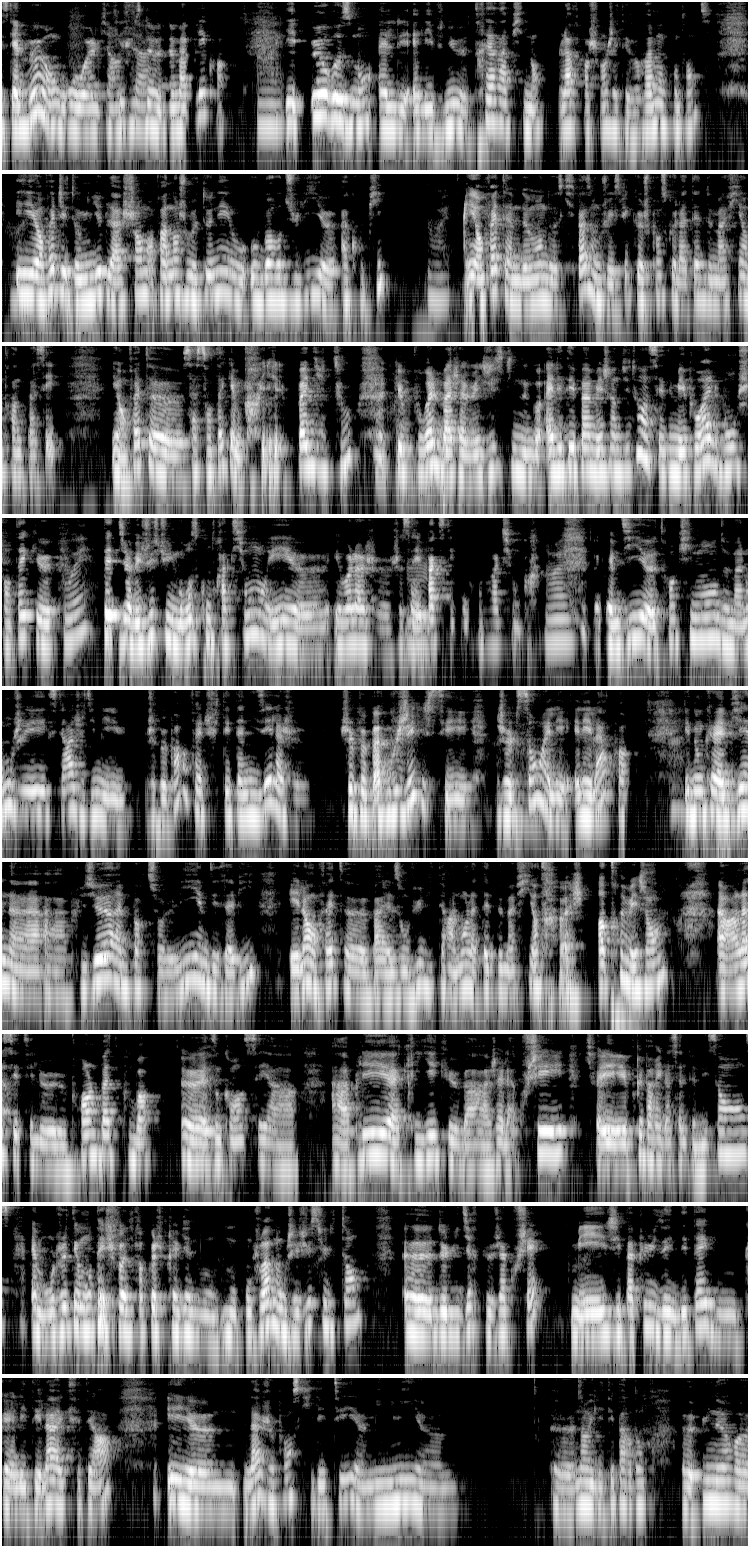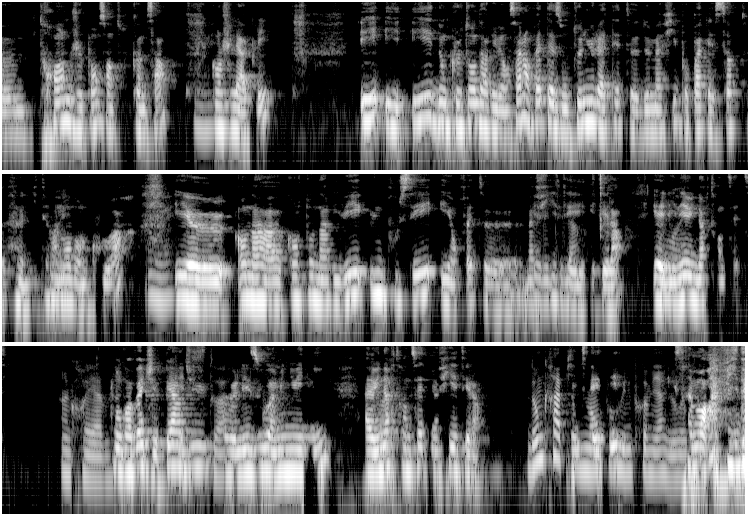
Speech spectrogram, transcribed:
qu'elle veut, en gros, elle vient juste ça. de, de m'appeler, quoi. Ouais. Et heureusement, elle, est- elle est venue très rapidement. Là, franchement, j'étais vraiment contente. Et en fait, j'étais au milieu de la chambre. Enfin, non, je me tenais au, au bord du lit euh, accroupie. Ouais. Et en fait, elle me demande ce qui se passe, donc je lui explique que je pense que la tête de ma fille est en train de passer. Et en fait, euh, ça sentait qu'elle me croyait pas du tout, que pour elle, bah, j'avais juste une... Elle n'était pas méchante du tout, hein, mais pour elle, bon, je sentais que Ouais, peut-être j'avais juste une grosse contraction et, euh, et voilà, je, je savais Mm. pas que c'était une contraction, quoi. Donc elle me dit euh, tranquillement de m'allonger, etc. Je lui dis mais je peux pas en fait, je suis tétanisée là, je je peux pas bouger, c'est je le sens, elle est elle est là quoi. Et donc elles viennent à, à plusieurs, elles me portent sur le lit, elles me déshabillent et là en fait euh, bah, elles ont vu littéralement la tête de ma fille entre, entre mes jambes. Alors là c'était le branle-bas de combat. Euh, elles ont commencé à, à appeler, à crier que bah, j'allais accoucher, qu'il fallait préparer la salle de naissance. Elles m'ont jeté mon téléphone pour que je prévienne mon, mon conjoint. Donc j'ai juste eu le temps euh, de lui dire que j'accouchais mais j'ai pas pu lui donner de détails, donc elle était là, etc. Et euh, là, je pense qu'il était minuit, euh, euh, non, il était, pardon, euh, 1h30, je pense, un truc comme ça, quand je l'ai appelé. Et, et, et donc, le temps d'arriver en salle, en fait, elles ont tenu la tête de ma fille pour pas qu'elle sorte euh, littéralement dans le couloir. Et euh, on a, quand on est arrivé, une poussée, et en fait, euh, ma Elle fille était là. était là. Et elle est née à 1h37. Incroyable. Donc, en fait, j'ai perdu euh, les os à minuit et demi. À Ouais. 1h37, ma fille était là. Donc rapidement pour une première extrêmement grossesse. rapide.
